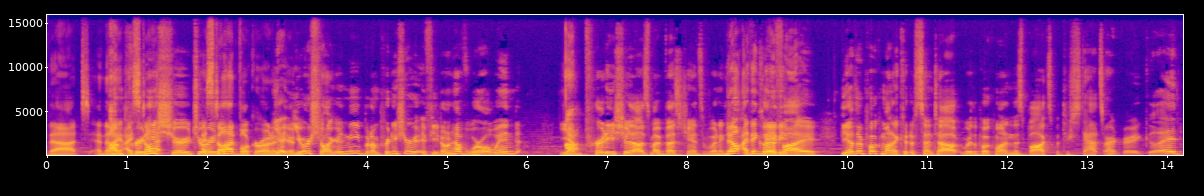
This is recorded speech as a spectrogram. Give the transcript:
that, and then I'm I, I pretty still sure, Jordan. I still had Volcarona, yeah, dude. you were stronger than me, but I'm pretty sure if you don't have Whirlwind, Yeah. I'm pretty sure that was my best chance of winning. No, I think clarify the other Pokemon I could have sent out were the Pokemon in this box, but their stats aren't very good.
